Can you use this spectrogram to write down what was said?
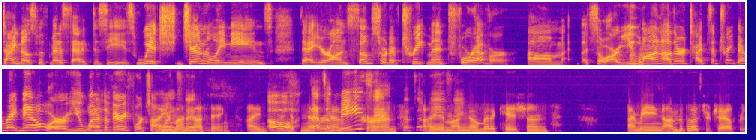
diagnosed with metastatic disease, which generally means that you're on some sort of treatment forever. Um, so, are you mm-hmm. on other types of treatment right now, or are you one of the very fortunate? I am on that, nothing. I, oh, I have never that's had amazing. recurrence. That's amazing. I am on no medications. I mean, I'm the poster child for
